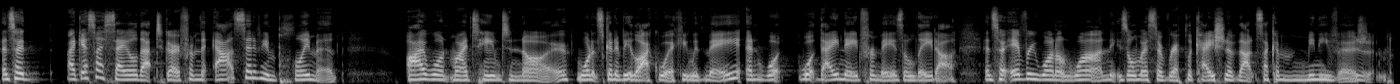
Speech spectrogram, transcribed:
And so I guess I say all that to go from the outset of employment. I want my team to know what it's going to be like working with me and what, what they need from me as a leader. And so every one on one is almost a replication of that. It's like a mini version.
